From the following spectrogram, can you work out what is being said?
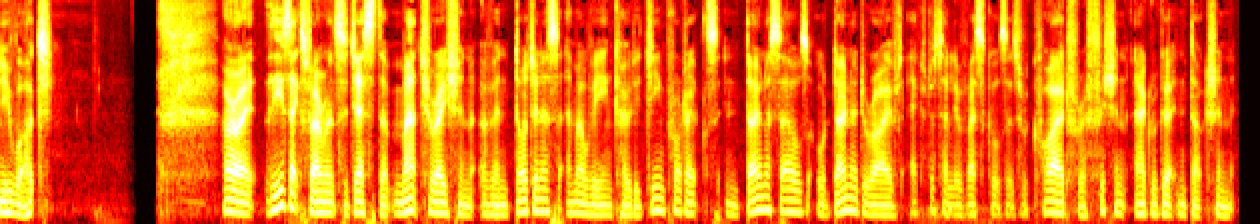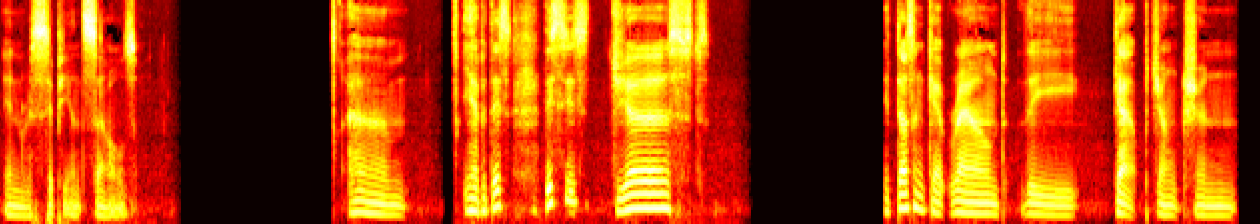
You watch. All right, these experiments suggest that maturation of endogenous MLV encoded gene products in donor cells or donor derived extracellular vesicles is required for efficient aggregate induction in recipient cells. Um, yeah, but this this is just it doesn't get round the gap junction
